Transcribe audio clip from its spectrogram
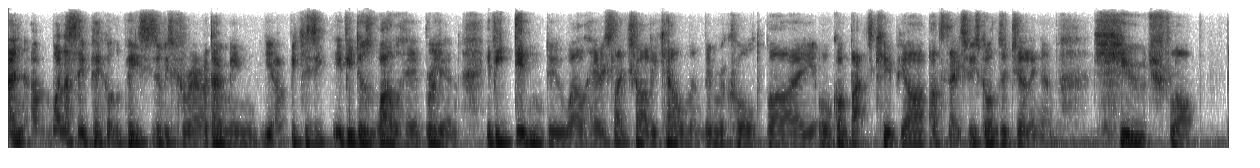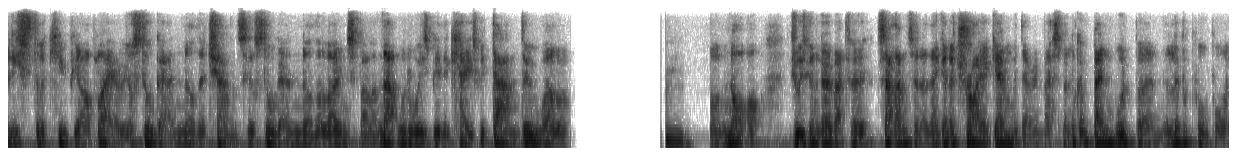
and uh, when I say pick up the pieces of his career, I don't mean you know because he, if he does well here, brilliant. If he didn't do well here, it's like Charlie Kelman been recalled by or gone back to QPR today, so he's gone to Gillingham, huge flop. But he's still a QPR player. He'll still get another chance. He'll still get another loan spell, and that would always be the case with Dan. Do well Mm. Or not, Drew's going to go back to Southampton and they're going to try again with their investment. Look at Ben Woodburn, the Liverpool boy.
